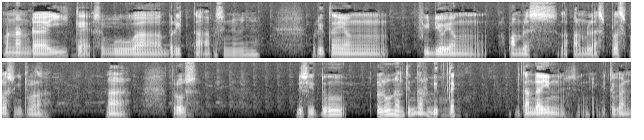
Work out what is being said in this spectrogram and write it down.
menandai kayak sebuah berita apa sih namanya? Berita yang video yang 18 18 plus plus gitulah. Nah terus di situ lu nanti ntar di tag ditandain gitu kan.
